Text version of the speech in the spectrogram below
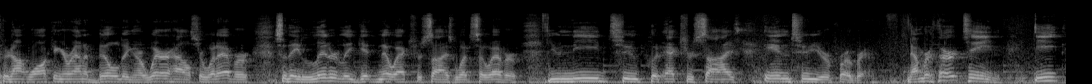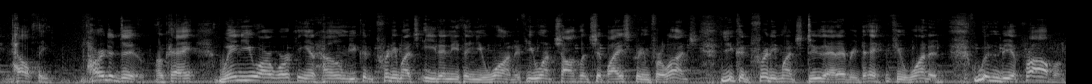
They're not walking around a building or warehouse or whatever. So they literally get no exercise whatsoever. You need to put exercise into your program. Number 13 eat healthy hard to do okay? When you are working at home you can pretty much eat anything you want. If you want chocolate chip ice cream for lunch you could pretty much do that every day if you wanted. Wouldn't be a problem.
